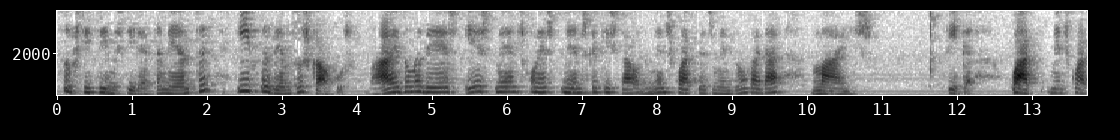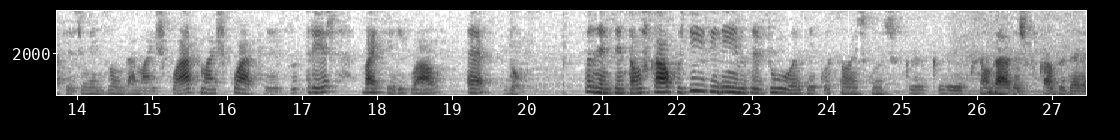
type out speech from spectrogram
substituímos diretamente e fazemos os cálculos. Mais uma vez, este menos com este menos, que aqui está, o menos 4 vezes menos 1 vai dar mais. Fica 4, menos 4 vezes menos 1 dá mais 4, mais 4 vezes o 3 vai ser igual a 12. Fazemos então os cálculos, dividimos as duas equações que, nos, que, que, que são dadas por causa da,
